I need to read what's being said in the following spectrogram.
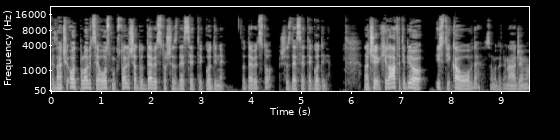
Znači, od polovice 8. stoljeća do 960. godine. Do 960. godine. Znači, hilafet je bio isti kao ovde, samo da ga nađemo.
